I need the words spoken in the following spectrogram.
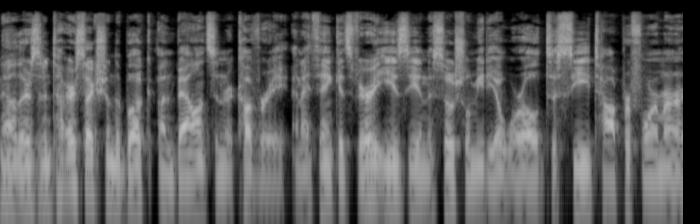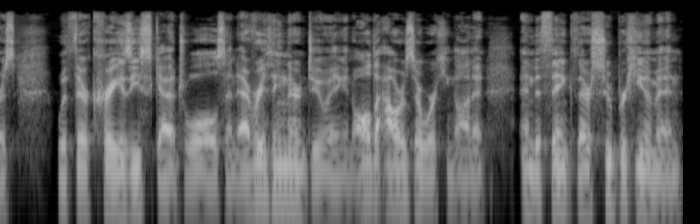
Now, there's an entire section in the book on balance and recovery. And I think it's very easy in the social media world to see top performers with their crazy schedules and everything they're doing and all the hours they're working on it, and to think they're superhuman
